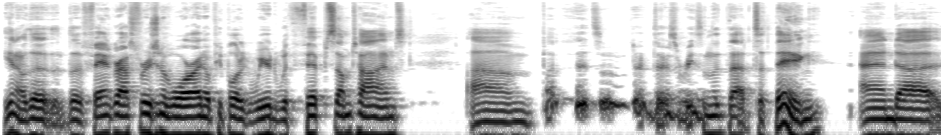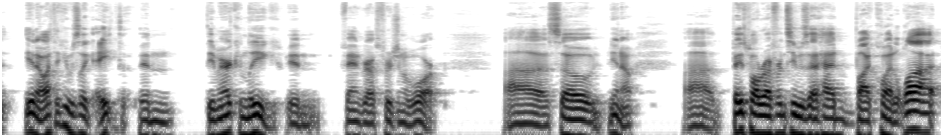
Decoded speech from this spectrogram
you know, the the Fangraphs version of WAR. I know people are weird with FIP sometimes, um, but it's there's a reason that that's a thing. And uh, you know, I think he was like eighth in the American League in Fangraphs version of WAR. Uh, so you know, uh, baseball reference, he was ahead by quite a lot.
